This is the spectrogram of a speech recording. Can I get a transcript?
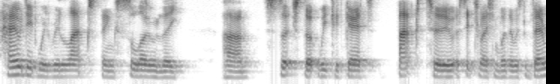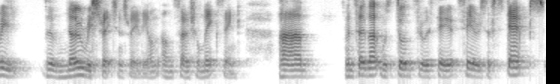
how did we relax things slowly um, such that we could get back to a situation where there was very there were no restrictions really on, on social mixing. Um, and so that was done through a series of steps.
